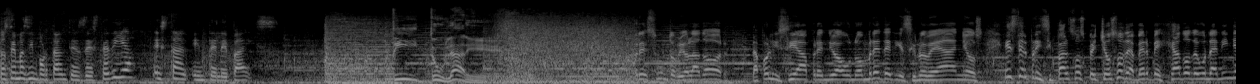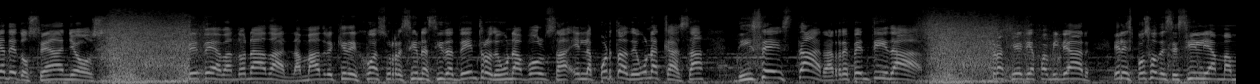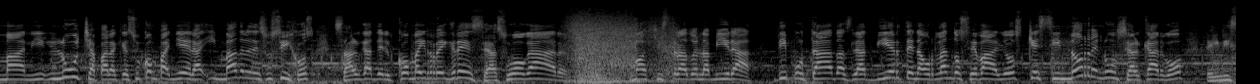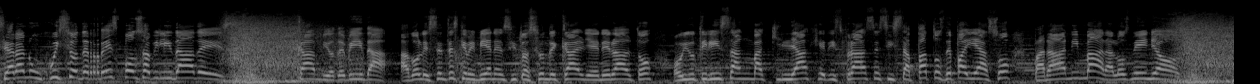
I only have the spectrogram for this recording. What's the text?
Los temas importantes de este día están en Telepaís. Titulares. Presunto violador. La policía aprendió a un hombre de 19 años. Es el principal sospechoso de haber vejado de una niña de 12 años. Bebé abandonada. La madre que dejó a su recién nacida dentro de una bolsa en la puerta de una casa dice estar arrepentida. Tragedia familiar. El esposo de Cecilia Mamani lucha para que su compañera y madre de sus hijos salga del coma y regrese a su hogar. Magistrado en la mira. Diputadas le advierten a Orlando Ceballos que si no renuncia al cargo, le iniciarán un juicio de responsabilidades. Cambio de vida. Adolescentes que vivían en situación de calle en el Alto hoy utilizan maquillaje, disfraces y zapatos de payaso para animar a los niños.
